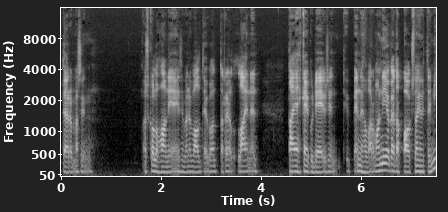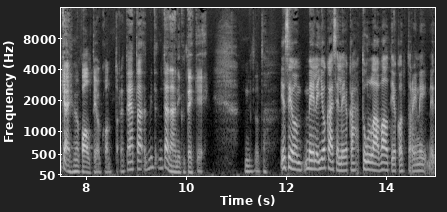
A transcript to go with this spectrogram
törmäsin. Olisiko ollut Hani ensimmäinen valtiokonttorilainen, tai ehkä joku D9 tyyppi, en ihan varmaan. Niin joka tapauksessa mä ihmettelin, mikä ihme valtiokonttori, että mitä, mitä nämä niinku tekee. Niin, tota, Ja se on meille jokaiselle, joka tullaan valtiokonttoriin, niin ne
